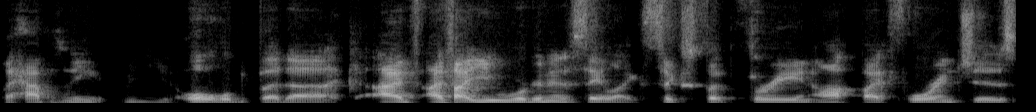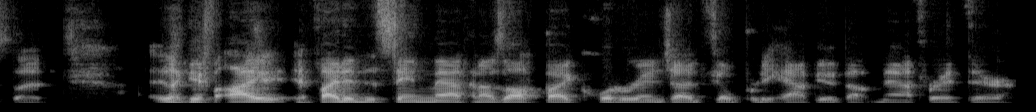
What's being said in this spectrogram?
what happens you get old. But uh, I, I thought you were going to say like six foot three and off by four inches. But like if I if I did the same math and I was off by a quarter inch, I'd feel pretty happy about math right there.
